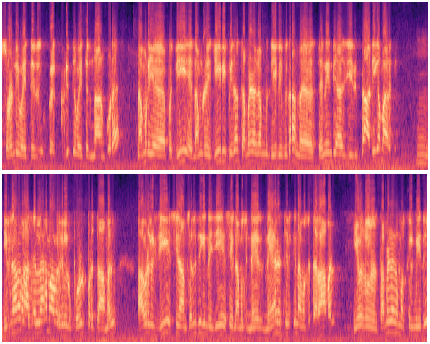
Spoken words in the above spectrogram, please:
சுரண்டி வைத்து பிடித்து வைத்திருந்தாலும் கூட நம்முடைய இப்ப ஜி நம்முடைய ஜிடிபி தான் தமிழகம் ஜிடிபி தான் தென்னிந்தியா ஜிடிபி தான் அதிகமா இருக்கு. இருந்தாலும் அதெல்லாம் அவர்கள் பொருட்படுத்தாமல் அவர்கள் ஜிஎஸ்டி நாம் செலுத்துகின்ற ஜிஎஸ்டி நமக்கு நேர் நேரத்திற்கு நமக்கு தராமல் இவர்கள் தமிழக மக்கள் மீது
